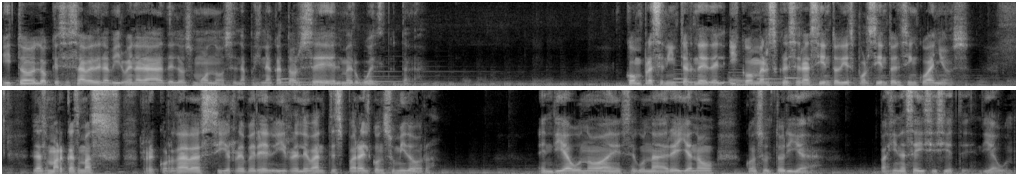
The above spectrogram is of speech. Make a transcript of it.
Y todo lo que se sabe de la viruela de los monos en la página 14, Elmer Vuelta. Compras en Internet, el e-commerce crecerá 110% en 5 años. Las marcas más recordadas y, relevantes para el consumidor. En día 1, eh, según Arellano Consultoría, página 6 y 7, día 1,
